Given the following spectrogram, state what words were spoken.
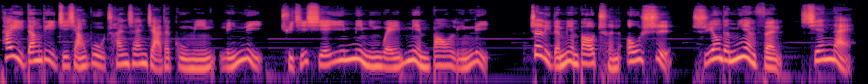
他以当地吉祥物穿山甲的古名“邻里”取其谐音，命名为“面包邻里”。这里的面包纯欧式，使用的面粉。鲜奶、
